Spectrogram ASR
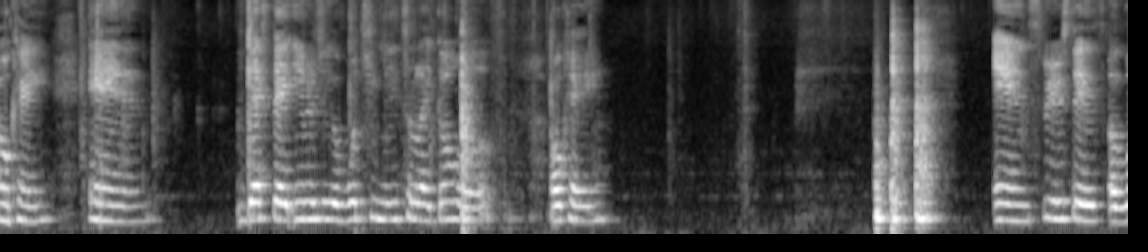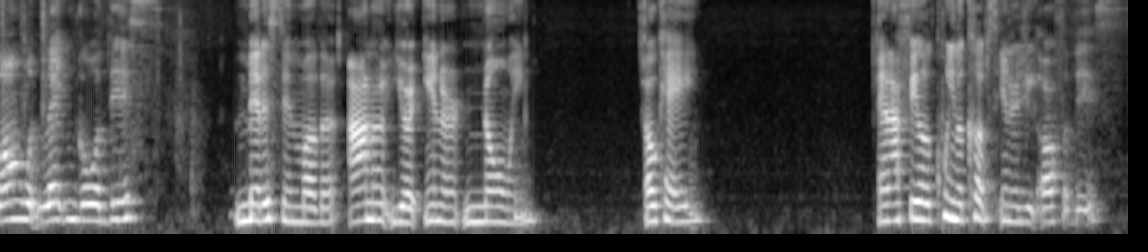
Okay. And that's that energy of what you need to let go of. Okay. And Spirit says, along with letting go of this, medicine mother, honor your inner knowing. Okay. And I feel Queen of Cups energy off of this.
